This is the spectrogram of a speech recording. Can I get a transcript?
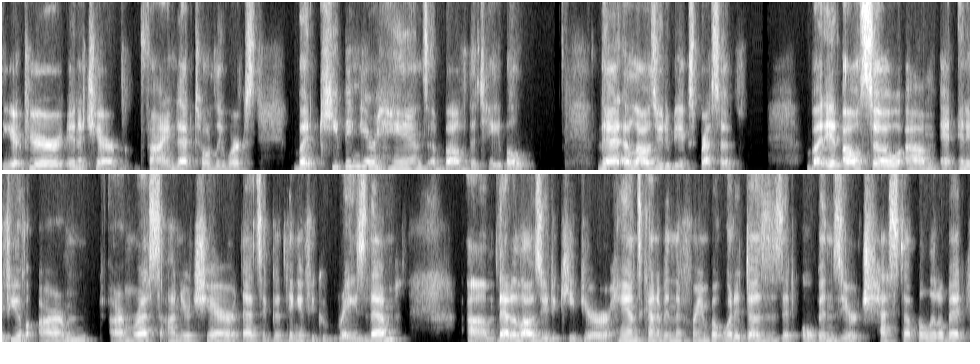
if you're in a chair, fine, that totally works. But keeping your hands above the table, that allows you to be expressive. But it also, um, and, if you have arm armrests on your chair, that's a good thing. If you could raise them, Um, that allows you to keep your hands kind of in the frame. But what it does is it opens your chest up a little bit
